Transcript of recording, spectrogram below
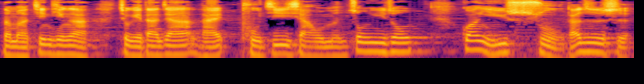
那么今天啊就给大家来普及一下我们中医中关于暑的知识。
